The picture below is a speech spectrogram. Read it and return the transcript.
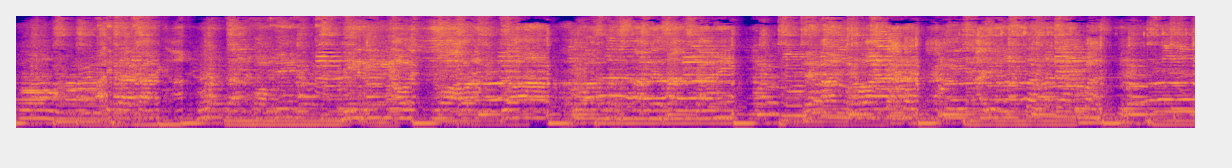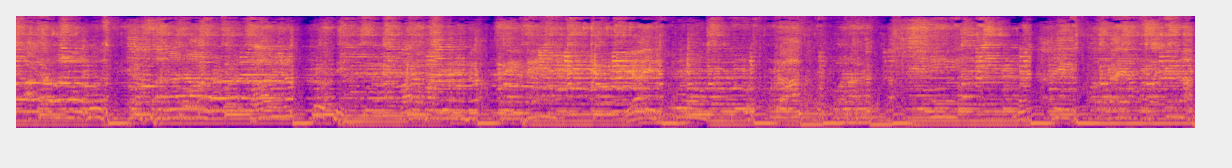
ada kami Anggun dan Kopi diiringi oleh dua orang tua tua beserta besan kami dengan melangkahkan kaki ayunan tangan yang pasti akan menunggu kesanana pelaminan putih pada pagi ini yaitu mudah-mudahan keponakan kami ini menjadi keluarga yang sakinah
